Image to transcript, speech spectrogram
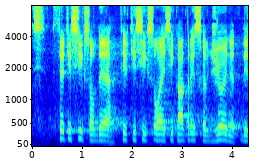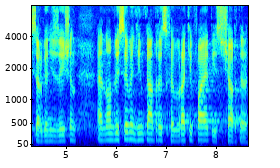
36 of the 56 OIC countries have joined this organization and only 17 countries have ratified its charter.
